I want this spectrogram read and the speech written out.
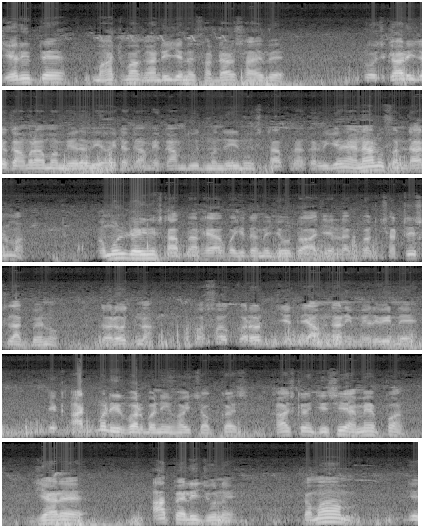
જે રીતે મહાત્મા ગાંધીજી અને સરદાર સાહેબે રોજગારી જો ગામડામાં મેળવવી હોય તો ગામે ગામ દૂધ મંદિરની સ્થાપના કરવી જોઈએ. એના અનુસંધાનમાં અમૂલ ડેરીની સ્થાપના થયા પછી તમે જુઓ તો આજે લગભગ છત્રીસ લાખ બહેનો દરરોજના બસો કરોડ જેટલી આમદાની મેળવીને એક આત્મનિર્ભર બની હોય ચોક્કસ. ખાસ કરીને જીસીએમએ પણ જ્યારે આ પહેલી જૂને તમામ જે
